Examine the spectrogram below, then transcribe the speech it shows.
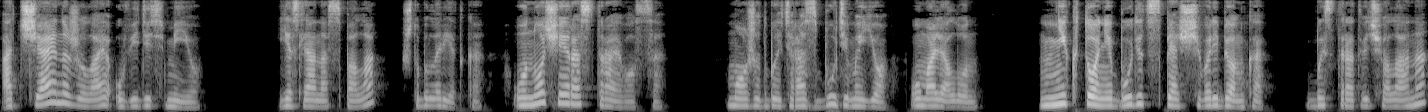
отчаянно желая увидеть Мию. Если она спала, что было редко, он очень расстраивался. «Может быть, разбудим ее?» — умолял он. «Никто не будет спящего ребенка», — быстро отвечала она,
